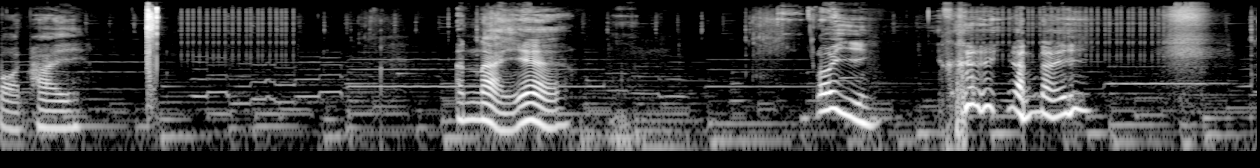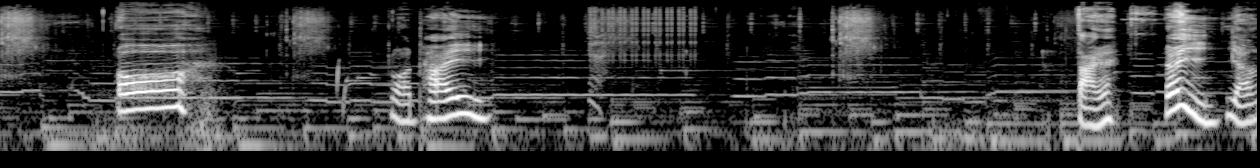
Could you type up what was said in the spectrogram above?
ปลอดภัย อันไหนอะเอ้ย อันไหน โอ้ปลอดภัยตายไหมเฮ้ย ยัง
